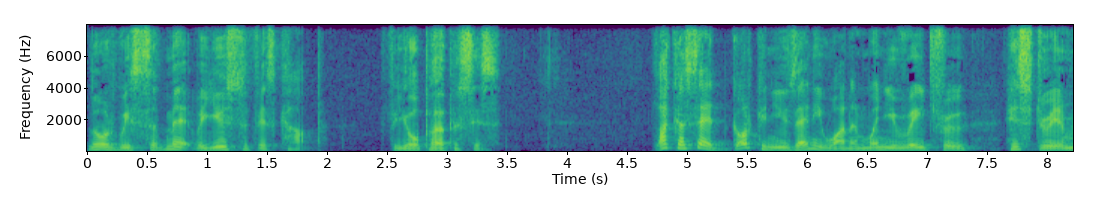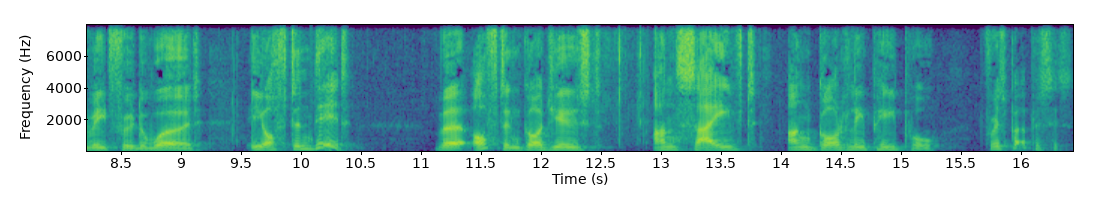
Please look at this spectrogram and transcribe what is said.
Lord, we submit the use of this cup for your purposes. Like I said, God can use anyone. And when you read through history and read through the word, He often did. But often God used unsaved, ungodly people for his purposes.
